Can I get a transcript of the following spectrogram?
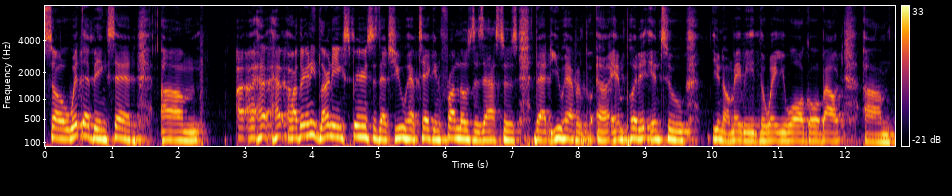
So, with that being said, um, uh, are there any learning experiences that you have taken from those disasters that you have uh, input it into, you know, maybe the way you all go about um,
